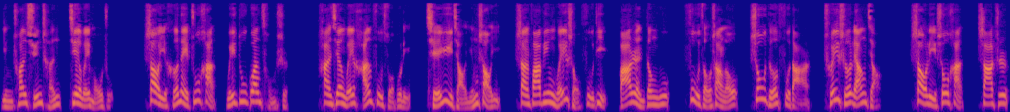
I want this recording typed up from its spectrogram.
颍川荀臣，皆为谋主。少以河内诸汉为都官从事。汉先为韩馥所不理，且欲剿营少义，善发兵为首复地，拔刃登屋，复走上楼，收得傅大耳，垂舌两脚。少立收汉，杀之。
